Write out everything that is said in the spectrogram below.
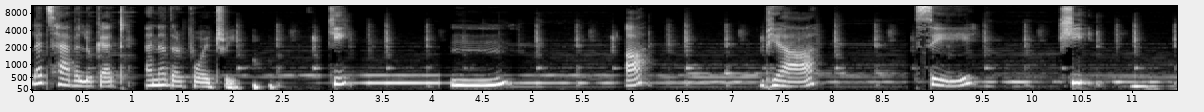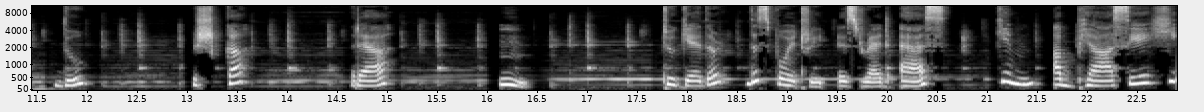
Let's have a look at another poetry. Ki, mm, a, bhya, se, hi, du, ushka, ra, mm. Together, this poetry is read as Kim abhyase hi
